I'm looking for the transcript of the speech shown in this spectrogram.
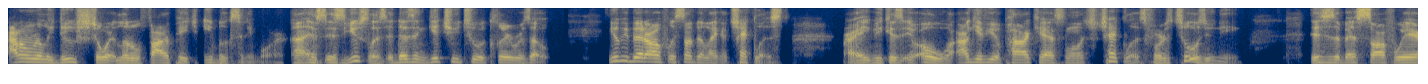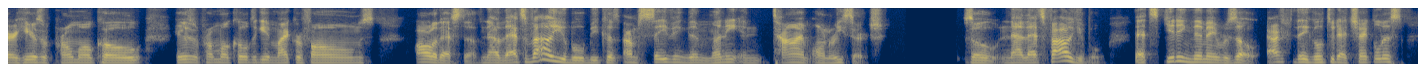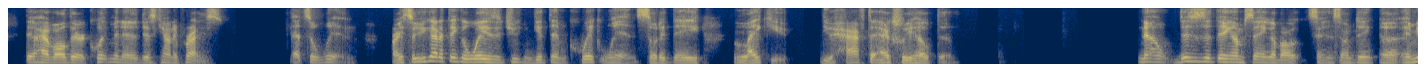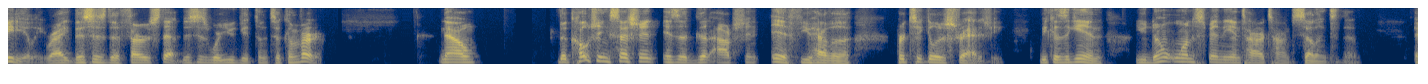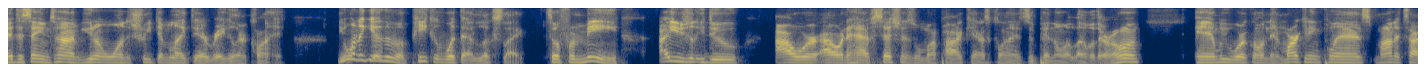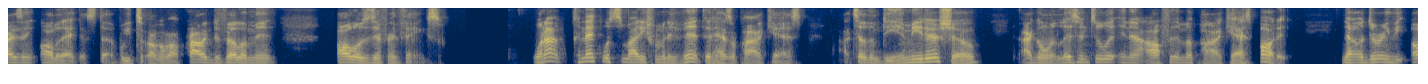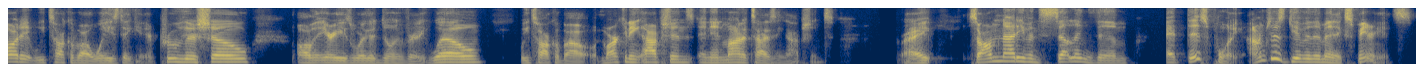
I don't really do short little five page ebooks anymore. Uh, it's, it's useless. It doesn't get you to a clear result. You'll be better off with something like a checklist, right? Because, if, oh, I'll give you a podcast launch checklist for the tools you need. This is the best software. Here's a promo code. Here's a promo code to get microphones, all of that stuff. Now, that's valuable because I'm saving them money and time on research. So now that's valuable. That's getting them a result. After they go through that checklist, they'll have all their equipment at a discounted price. That's a win, right? So you got to think of ways that you can get them quick wins so that they like you. You have to actually help them. Now, this is the thing I'm saying about saying something uh, immediately, right? This is the third step. This is where you get them to convert. Now, the coaching session is a good option if you have a particular strategy, because again, you don't want to spend the entire time selling to them. At the same time, you don't want to treat them like they're a regular client. You want to give them a peek of what that looks like. So for me, I usually do hour, hour and a half sessions with my podcast clients, depending on what level they're on. And we work on their marketing plans, monetizing, all of that good stuff. We talk about product development, all those different things. When I connect with somebody from an event that has a podcast, I tell them DM me their show. I go and listen to it and I offer them a podcast audit. Now, during the audit, we talk about ways they can improve their show, all the areas where they're doing very well. We talk about marketing options and then monetizing options, right? So I'm not even selling them at this point. I'm just giving them an experience.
